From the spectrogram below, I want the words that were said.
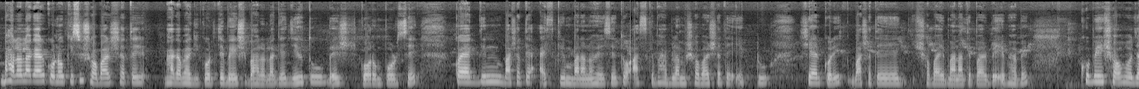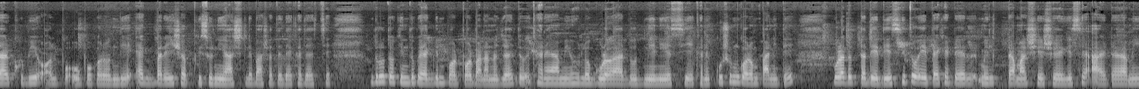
ভালো লাগার কোনো কিছু সবার সাথে ভাগাভাগি করতে বেশ ভালো লাগে। যেহেতু বেশ গরম পড়ছে, কয়েকদিন বাসাতে আইসক্রিম বানানো হয়েছে, তো আজকে ভাবলাম সবার সাথে একটু শেয়ার করি, বাসাতে সবাই বানাতে পারবে এভাবে। খুবই সহজ আর খুবই অল্প উপকরণ দিয়ে একবারেই সব কিছু নিয়ে আসলে বাসাতে দেখা যাচ্ছে। দ্রুত কিন্তু কয়েকদিন পর পর বানানো যায়। তো এখানে আমি হলো গুঁড়া দুধ নিয়ে নিয়েছি, এখানে কুসুম গরম পানিতে গুঁড়া দুধটা দিয়ে দিয়েছি। তো এই প্যাকেটের মিল্কটা আমার শেষ হয়ে গেছে, আর এটা আমি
